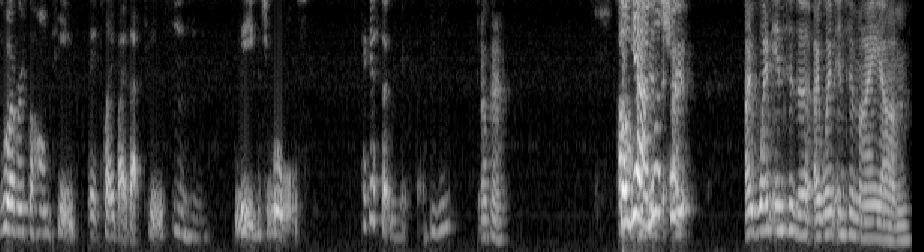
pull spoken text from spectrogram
whoever's the home team, they play by that team's Mm-hmm. league's rules. I guess that would make sense. Mhm. Okay. So Oh, yeah, I I'm not sure. I, I went into the I went into my um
